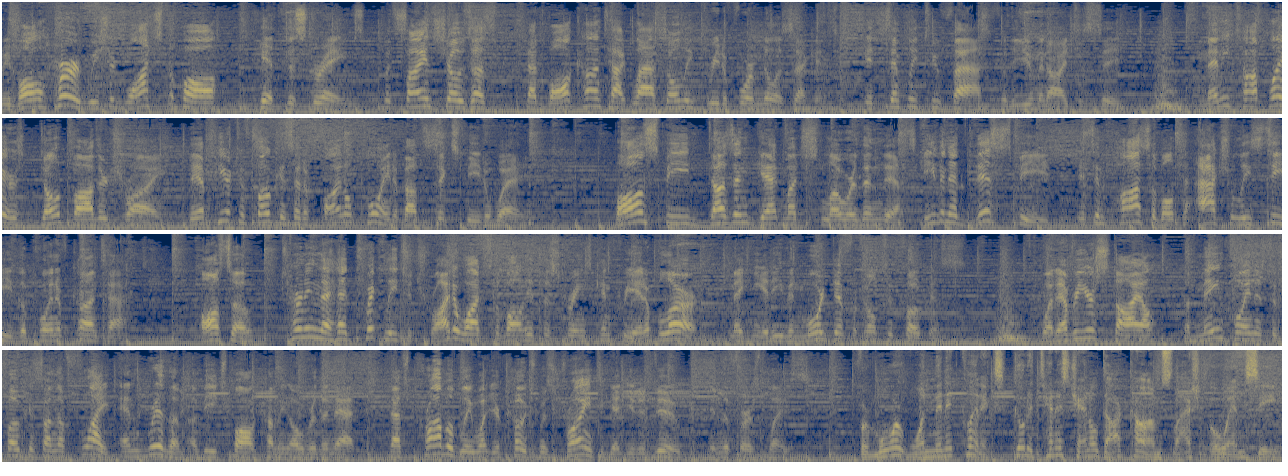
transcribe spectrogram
We've all heard we should watch the ball hit the strings, but science shows us that ball contact lasts only three to four milliseconds. It's simply too fast for the human eye to see. Many top players don't bother trying. They appear to focus at a final point about six feet away. Ball speed doesn't get much slower than this. Even at this speed, it's impossible to actually see the point of contact. Also, turning the head quickly to try to watch the ball hit the strings can create a blur, making it even more difficult to focus. Whatever your style, the main point is to focus on the flight and rhythm of each ball coming over the net. That's probably what your coach was trying to get you to do in the first place. For more one-minute clinics, go to tennischannel.com slash OMC.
